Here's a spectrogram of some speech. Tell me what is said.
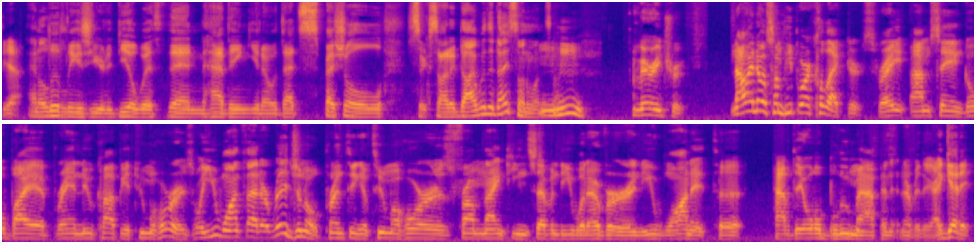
yeah, and a little easier to deal with than having you know that special six sided die with a dice on one mm-hmm. side. Very true. Now I know some people are collectors, right? I'm saying go buy a brand new copy of Tomb of Horrors. Well, you want that original printing of Tomb of Horrors from 1970, whatever, and you want it to have the old blue map in it and everything. I get it.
